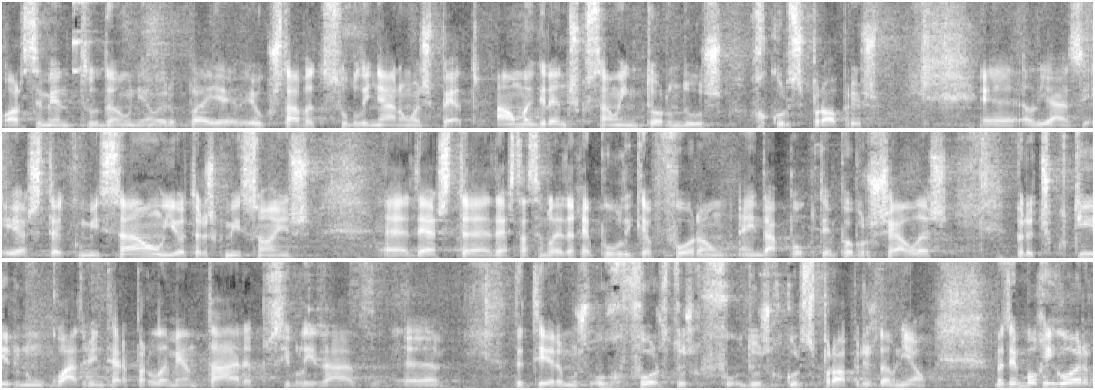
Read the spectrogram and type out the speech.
orçamento da União Europeia, eu gostava de sublinhar um aspecto. Há uma grande discussão em torno dos recursos próprios. Eh, aliás, esta comissão e outras comissões eh, desta, desta Assembleia da República foram ainda há pouco tempo a Bruxelas para discutir num quadro interparlamentar a possibilidade eh, de termos o reforço dos, dos recursos próprios da União. Mas, em bom rigor,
